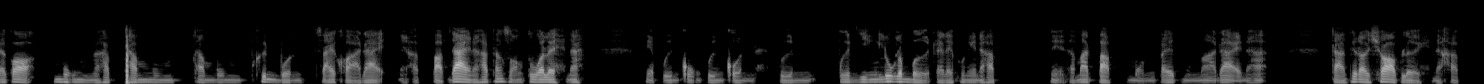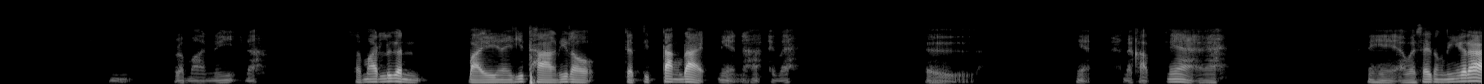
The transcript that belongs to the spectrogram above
แล้วก็มุมนะครับทำมุมทำมุมขึ้นบนซ้ายขวาได้นะครับ ปรับได้นะครับทั้งสองตัวเลยนะเนี่ยปืนกงปืนกลปืนปืนยิงลูกระเบิดอะไรพวกนี้นะครับเนี่ยสามารถปรับหมุนไปหมุนมาได้นะฮะตามที่เราชอบเลยนะครับ ประมาณนี้นะสามารถเลื่อนไปในทิศทางที่เราจะติดตั้งได้เนี่ยนะฮะเห็นไหมเออเนี่ยนะครับ เนี่ยไง นี่เอาไว้ใช้ตรงนี้ก็ได้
